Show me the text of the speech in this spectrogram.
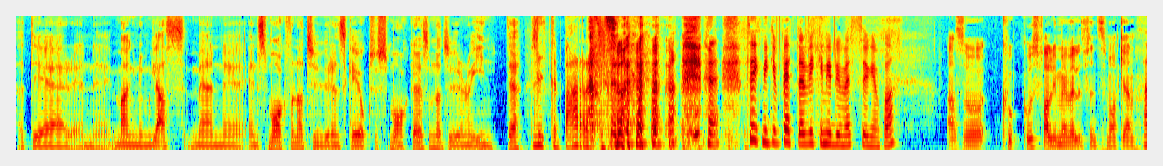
att det är en eh, magnumglass men eh, en smak från naturen ska ju också smaka som naturen och inte Lite barr alltså. Tekniker Petter, vilken är du mest sugen på? Alltså kokos faller ju mig väldigt fint i smaken. Ja.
